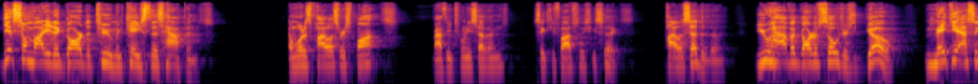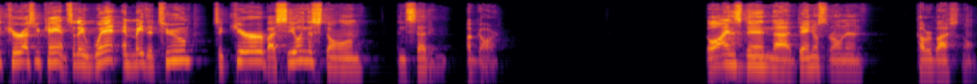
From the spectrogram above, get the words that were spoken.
get somebody to guard the tomb in case this happens? And what is Pilate's response? Matthew 27, 65, 66. Pilate said to them, You have a guard of soldiers. Go, make it as secure as you can. So they went and made the tomb secure by sealing the stone and setting a guard. The lion's den that Daniel's thrown in, covered by a stone.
